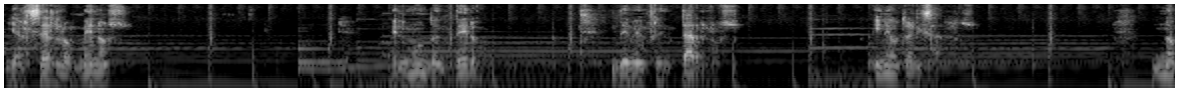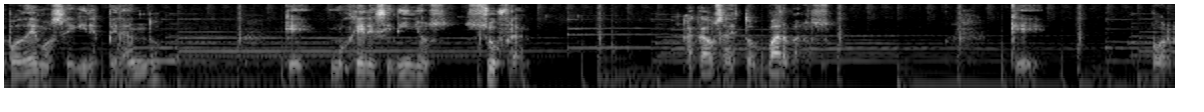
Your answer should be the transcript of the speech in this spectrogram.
Y al ser los menos, el mundo entero debe enfrentarlos y neutralizarlos. No podemos seguir esperando que mujeres y niños sufran a causa de estos bárbaros que por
